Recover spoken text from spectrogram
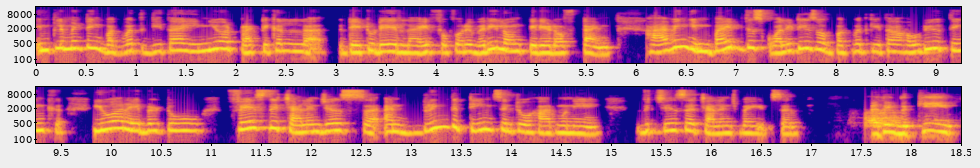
implementing Bhagavad Gita in your practical day to day life for a very long period of time. Having imbibed these qualities of Bhagavad Gita, how do you think you are able to face the challenges and bring the teams into harmony, which is a challenge by itself? I think the key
